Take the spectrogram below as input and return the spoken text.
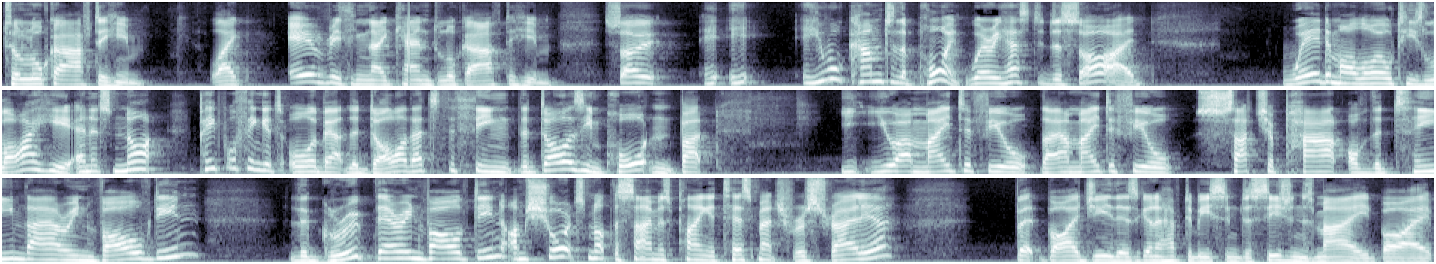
to look after him. Like everything they can to look after him. So he, he, will come to the point where he has to decide where do my loyalties lie here? And it's not, people think it's all about the dollar. That's the thing. The dollar's important, but you, you are made to feel, they are made to feel such a part of the team they are involved in, the group they're involved in. I'm sure it's not the same as playing a test match for Australia, but by gee, there's going to have to be some decisions made by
